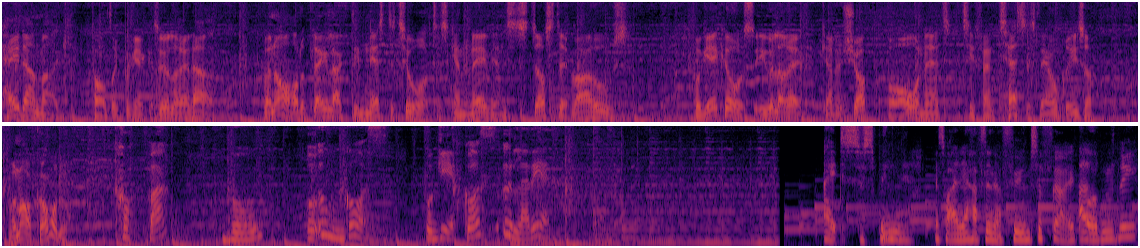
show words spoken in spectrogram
Hej Danmark, Patrik på Gekkas Ullared her. Hvornår har du planlagt din næste tur til Skandinaviens største varehus? På GK's i Ullared kan du shoppe og overnatte til fantastisk lave priser. Hvornår kommer du? Shoppa, bo och umgås på Gekås Ullared. Ej, det er så spændende. Jeg tror aldrig, jeg har haft den her følelse før i kroppen.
